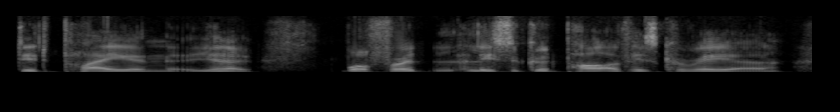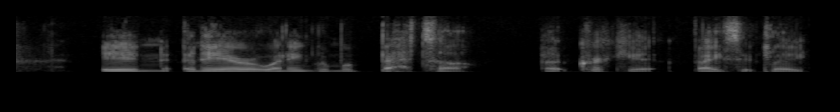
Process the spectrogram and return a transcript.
did play in, you know, well, for at least a good part of his career in an era when England were better at cricket, basically.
